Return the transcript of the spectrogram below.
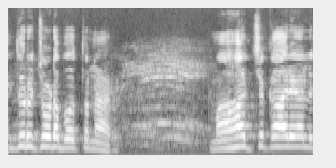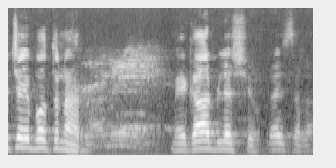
ఎదురు చూడబోతున్నారు. మహత్య కార్యాలు చేయబోతున్నారు. May God bless you praise అలా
